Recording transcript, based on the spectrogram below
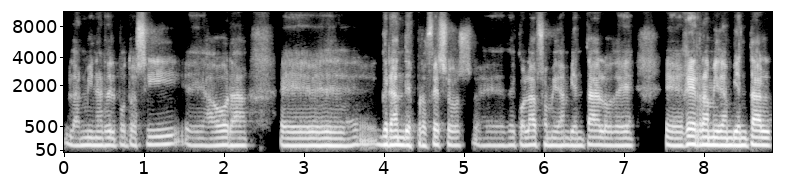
las minas del Potosí, eh, ahora eh, grandes procesos eh, de colapso medioambiental o de guerra medioambiental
